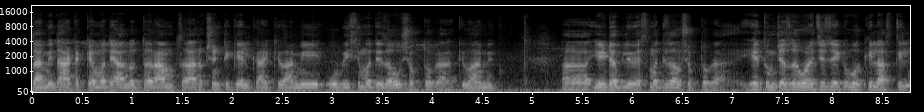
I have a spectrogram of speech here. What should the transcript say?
जर आम्ही दहा टक्क्यामध्ये आलो तर आमचं आरक्षण टिकेल का? किंवा आम्ही ओबीसीमध्ये जाऊ शकतो का? किंवा आम्ही ई डब्ल्यू एसमध्ये जाऊ शकतो का? हे तुमच्या जवळचे जे वकील असतील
